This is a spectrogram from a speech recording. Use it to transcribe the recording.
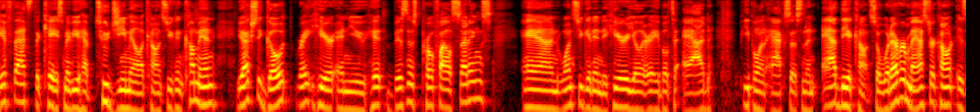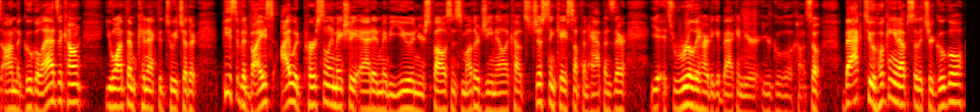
If that's the case, maybe you have two Gmail accounts, you can come in, you actually go right here and you hit business profile settings and once you get into here, you're able to add people and access and then add the account. So whatever master account is on the Google Ads account, you want them connected to each other. Piece of advice, I would personally make sure you add in maybe you and your spouse and some other Gmail accounts just in case something happens there. It's really hard to get back into your, your Google account. So back to hooking it up so that your Google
